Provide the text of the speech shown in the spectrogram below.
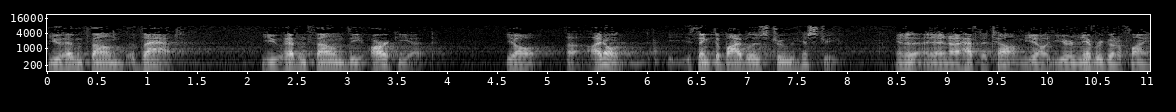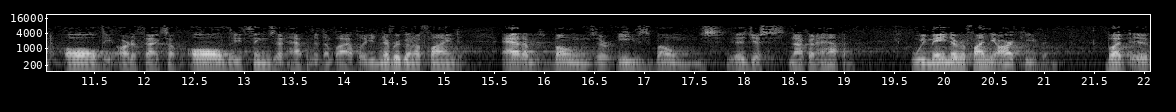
You haven't found that. You haven't found the ark yet. You know, uh, I don't think the Bible is true history. And, and I have to tell them, you know, you're never going to find all the artifacts of all the things that happened in the Bible. You're never going to find Adam's bones or Eve's bones. It's just not going to happen. We may never find the ark even. But it,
